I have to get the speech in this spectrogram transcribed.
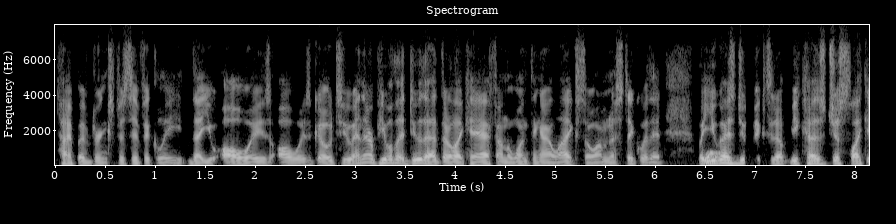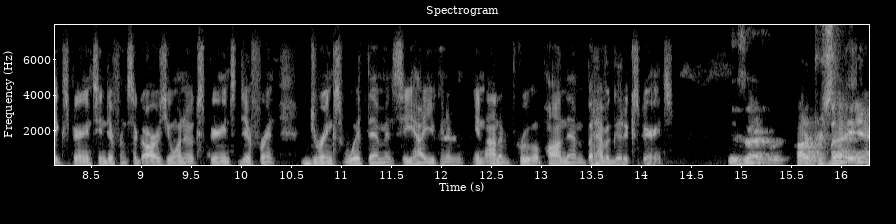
type of drink specifically that you always always go to. And there are people that do that. They're like, "Hey, I found the one thing I like, so I'm going to stick with it." But you guys do mix it up because just like experiencing different cigars, you want to experience different drinks with them and see how you can you not improve upon them but have a good experience. Exactly. Hundred percent. Yeah.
